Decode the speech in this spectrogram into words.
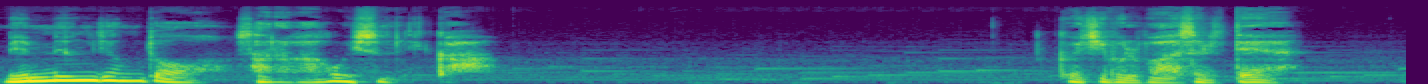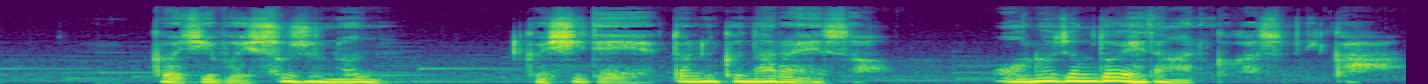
몇 명 정도 살아가고 있습니까? 그 집을 봤을 때 그 집의 수준은 그 시대에 또는 그 나라에서 어느 정도에 해당하는 것 같습니까?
